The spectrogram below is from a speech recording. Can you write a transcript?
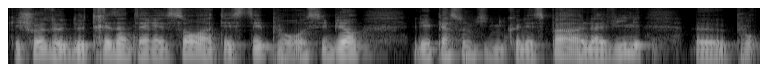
quelque chose de, très intéressant à tester pour aussi bien les personnes qui ne connaissent pas la ville euh, pour,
